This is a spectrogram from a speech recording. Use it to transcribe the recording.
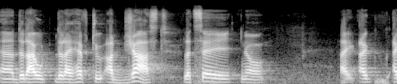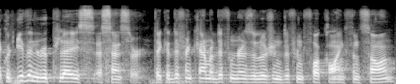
uh, that, I, that I have to adjust, let's say, you know, I, I, I, could even replace a sensor, take a different camera, different resolution, different focal length, and so on.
